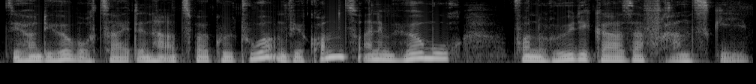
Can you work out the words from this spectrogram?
Sie hören die Hörbuchzeit in H2 Kultur und wir kommen zu einem Hörbuch von Rüdiger Safranski.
